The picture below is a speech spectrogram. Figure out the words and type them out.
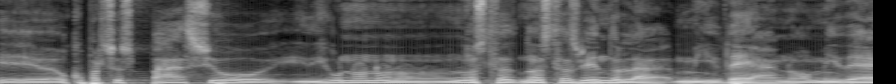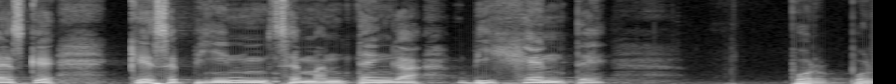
eh, ocupar su espacio. Y digo, no, no, no, no estás, no estás viendo la, mi idea, ¿no? Mi idea es que, que Cepillín se mantenga vigente por, por,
